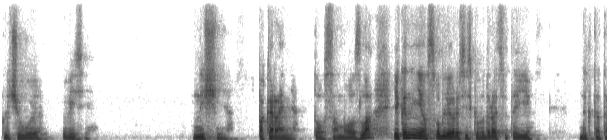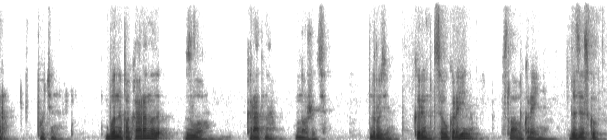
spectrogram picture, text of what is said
ключової візії, нищення, покарання того самого зла, яке нині особлює Російську Федерацію та її диктатор Путін. Бо непокаране зло кратно множиться. Друзі, Крим це Україна. Слава Україні! До зв'язку!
